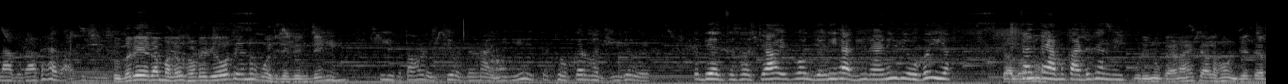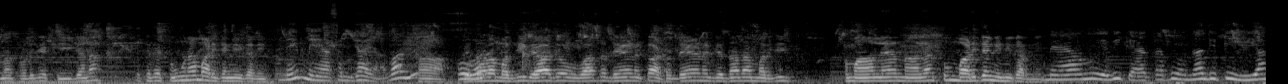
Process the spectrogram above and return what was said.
ਲੱਗਦਾ ਤਾਂ ਹੈਗਾ ਵੀ ਸੁਧਰੇ ਇਹਦਾ ਮਤਲਬ ਥੋੜੇ ਜਿਹਾ ਉਹ ਤੇ ਇਹਨੂੰ ਪੁੱਛਦੇ ਕਿਸਦੇ ਨਹੀਂ ਕੀ ਪਤਾ ਹੁਣ ਇੱਥੇ ਉਦਣ ਆਈ ਸੀ ਤੇ ਠੋਕਰ ਵੱਜੀ ਹੋਵੇ। ਤੇ ਦਿਲ 'ਚ ਸੋਚਿਆ ਇਹ ਹੁਣ ਜਿਹੜੀ ਹੈਗੀ ਰਹਿਣੀ ਵੀ ਉਹੋ ਆ। ਚੱਲ ਚੱਲ ਉਹਨੂੰ ਟਾਈਮ ਕੱਢ ਜਾਂਦੀ। ਕੁੜੀ ਨੂੰ ਕਹਿਣਾ ਹੈ ਚੱਲ ਹੁਣ ਜੇ ਤੇਰੇ ਨਾਲ ਥੋੜੀ ਜਿਹੀ ਠੀਕ ਹੈ ਨਾ ਤੇ ਕਿਤੇ ਤੂੰ ਨਾ ਮਾੜੀ ਚੰਗੀ ਕਰੀ। ਨਹੀਂ ਮੈਂ ਸਮਝਾਇਆ ਵਾ ਉਹਨੂੰ। ਹਾਂ? ਜਿੱਦਾਂ ਦਾ ਮਰਜ਼ੀ ਵਿਆਹ ਚੋਂ ਵੱਧ ਦੇਣ ਘੱਟ ਦੇਣ ਜਿੱਦਾਂ ਦਾ ਮਰਜ਼ੀ ਸਮਾਨ ਲੈਣ ਨਾ ਲੈਣ ਤੂੰ ਮਾੜੀ ਚੰਗੀ ਨਹੀਂ ਕਰਨੀ। ਮੈਂ ਉਹਨੂੰ ਇਹ ਵੀ ਕਹਿਤਾ ਵੀ ਉਹਨਾਂ ਦੀ ਧੀ ਆ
